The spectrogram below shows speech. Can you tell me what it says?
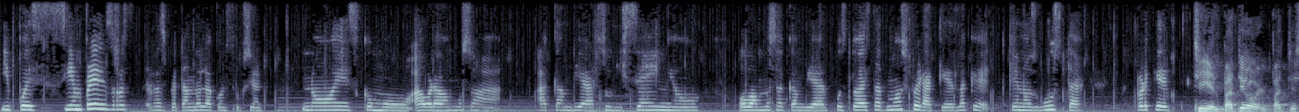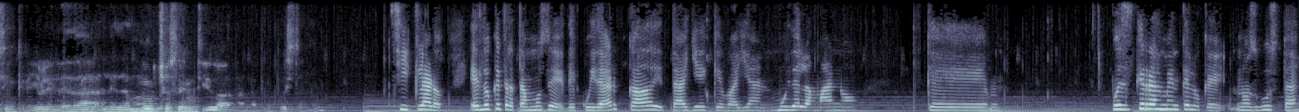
y pues siempre es res- respetando la construcción. No es como ahora vamos a, a cambiar su diseño o vamos a cambiar pues toda esta atmósfera que es la que, que nos gusta. Porque Sí, el patio, el patio es increíble, le da, le da mucho sentido a, a la propuesta, ¿no? Sí, claro, es lo que tratamos de, de cuidar, cada detalle que vayan muy de la mano, que pues es que realmente lo que nos gusta,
